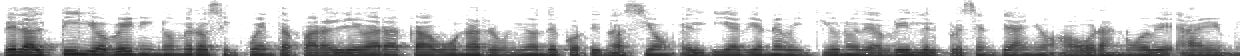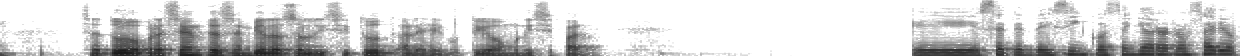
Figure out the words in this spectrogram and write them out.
del Altillo Beni número 50 para llevar a cabo una reunión de coordinación el día viernes 21 de abril del presente año a horas 9 am. Se tuvo presente, se envió la solicitud al Ejecutivo Municipal. Eh, 75. Señora Rosario.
